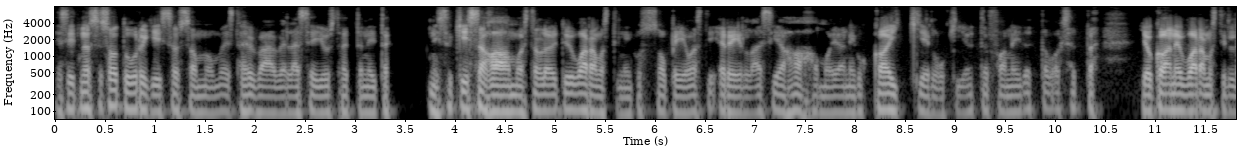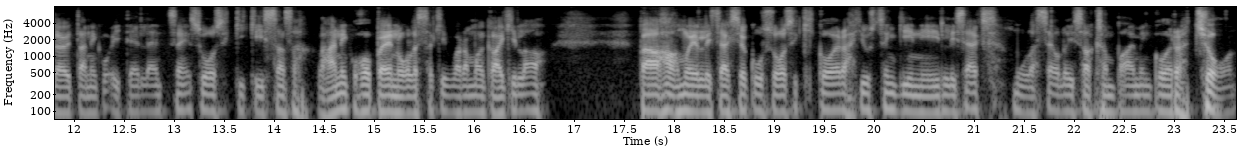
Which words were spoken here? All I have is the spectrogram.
Ja sitten noissa soturikissoissa on mun mielestä hyvää vielä se just, että niitä niissä kissahahmoista löytyy varmasti niin kuin sopivasti erilaisia hahmoja niin kuin kaikkien lukijoiden fanitettavaksi, että jokainen varmasti löytää niin kuin itselleen sen suosikkikissansa. Vähän niin kuin hopeenuolessakin varmaan kaikilla on päähahmojen lisäksi joku suosikkikoira, just sen Giniin lisäksi. Mulla se oli Saksan paimin koira John.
